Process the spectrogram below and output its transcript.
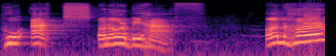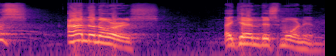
who acts on our behalf, on hers and on ours, again this morning.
